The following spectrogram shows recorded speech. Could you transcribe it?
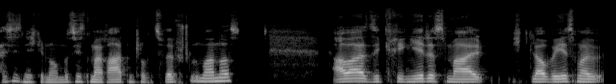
weiß ich es nicht genau, muss ich jetzt mal raten, ich glaube 12 Stunden waren das. Aber sie kriegen jedes Mal, ich glaube jedes Mal,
